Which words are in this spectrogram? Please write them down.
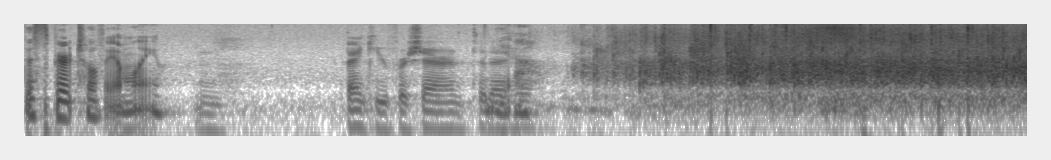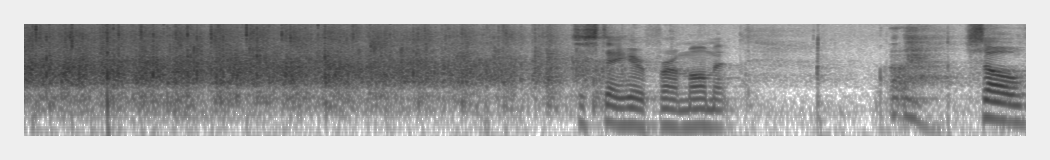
The spiritual family. Mm. Thank you for sharing today. Yeah. Just stay here for a moment. so,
